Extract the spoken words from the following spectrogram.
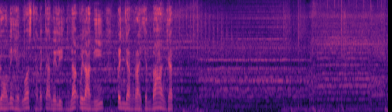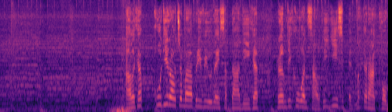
ย้อนให้เห็นว่าสถานการณ์ในลีกณเวลานี้เป็นอย่างไรกันบ้างครับเอาละครับ คู่ที่เราจะมาพรีวิวในสัปดาห์นี้ครับ เริ่มที่คู่วันเสาร์ที่ 21 มกราคม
